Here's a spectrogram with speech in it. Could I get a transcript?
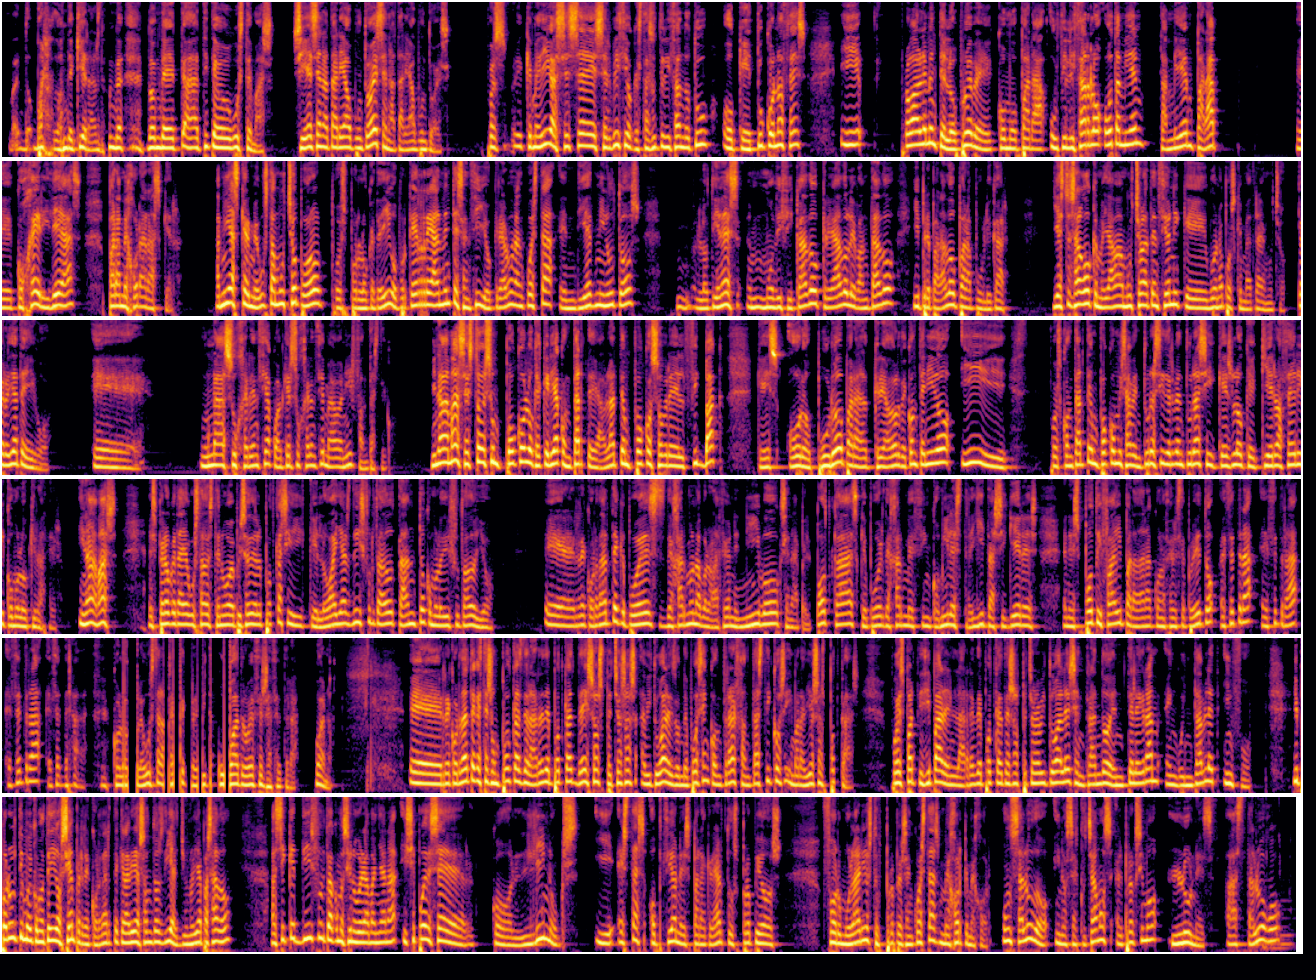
bueno, donde quieras, donde, donde a ti te guste más. Si es en atareado.es, en atareado.es. Pues eh, que me digas ese servicio que estás utilizando tú o que tú conoces y probablemente lo pruebe como para utilizarlo o también, también para eh, coger ideas para mejorar Asker. A mí Asker me gusta mucho por, pues por lo que te digo, porque es realmente sencillo. Crear una encuesta en 10 minutos mm, lo tienes modificado, creado, levantado y preparado para publicar. Y esto es algo que me llama mucho la atención y que, bueno, pues que me atrae mucho. Pero ya te digo, eh, una sugerencia, cualquier sugerencia me va a venir fantástico. Y nada más, esto es un poco lo que quería contarte, hablarte un poco sobre el feedback, que es oro puro para el creador de contenido y pues contarte un poco mis aventuras y desventuras y qué es lo que quiero hacer y cómo lo quiero hacer. Y nada más, espero que te haya gustado este nuevo episodio del podcast y que lo hayas disfrutado tanto como lo he disfrutado yo. Eh, recordarte que puedes dejarme una valoración en Evox, en Apple Podcast, que puedes dejarme 5.000 estrellitas si quieres en Spotify para dar a conocer este proyecto, etcétera, etcétera, etcétera, etcétera. Con lo que le gusta a la gente que repita cuatro veces, etcétera. Bueno. Eh, recordarte que este es un podcast de la red de podcast de sospechosos habituales, donde puedes encontrar fantásticos y maravillosos podcasts. Puedes participar en la red de podcast de sospechosos habituales entrando en Telegram en WinTablet Info. Y por último, y como te digo siempre, recordarte que la vida son dos días y uno ya ha pasado, así que disfruta como si no hubiera mañana y si puede ser con Linux y estas opciones para crear tus propios formularios, tus propias encuestas, mejor que mejor. Un saludo y nos escuchamos el próximo lunes. Hasta luego.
